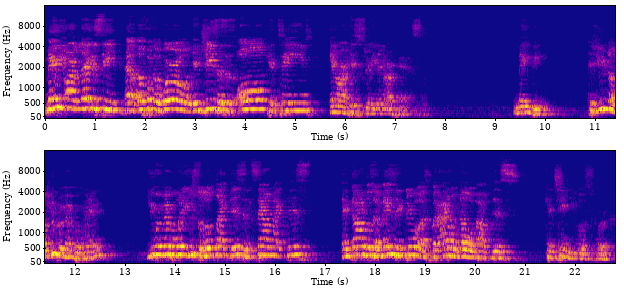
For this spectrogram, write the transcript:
Maybe our legacy uh, for the world in Jesus is all contained in our history and in our past. Maybe. Because you know, you remember when. You remember when it used to look like this and sound like this. And God was amazing through us, but I don't know about this continuous work.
